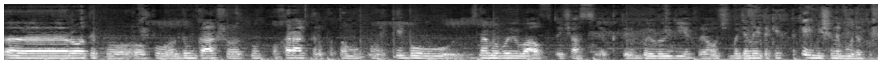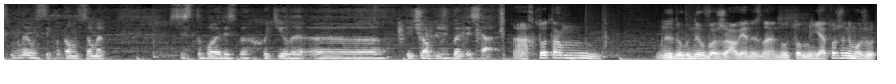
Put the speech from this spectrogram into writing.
е, роти по, думках, що ну, по характеру, по тому, ну, який був з нами воював в той час, як ти в бойових діях прямо водяний таких таких більше не буде по сміливості, по тому всьому як всі з тобою десь би хотіли е, пліч-опліч битися. А хто там не, не вважав, я не знаю. Ну то я теж не можу.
